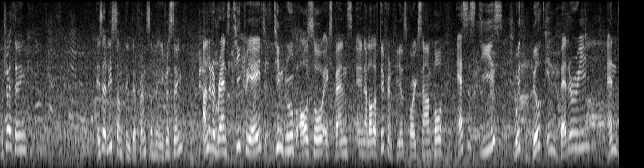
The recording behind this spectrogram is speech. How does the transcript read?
which I think is at least something different, something interesting. Under the brand T-Create, Team Group also expands in a lot of different fields. For example, SSDs with built-in battery and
